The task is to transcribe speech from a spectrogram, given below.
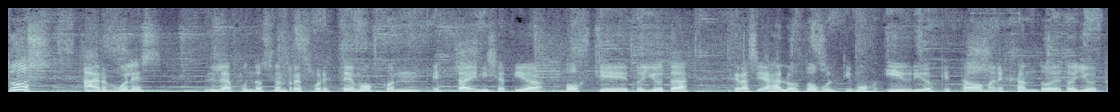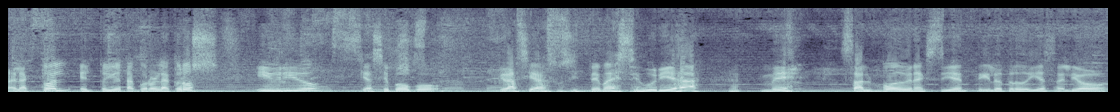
dos árboles de la Fundación Reforestemos con esta iniciativa Bosque Toyota, gracias a los dos últimos híbridos que he estado manejando de Toyota. El actual, el Toyota Corolla Cross híbrido, que hace poco, gracias a su sistema de seguridad, me salvó de un accidente y el otro día salió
